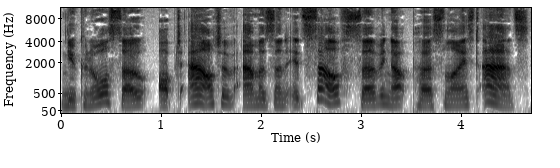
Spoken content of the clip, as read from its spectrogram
You can also opt out of Amazon itself serving up personalized ads.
